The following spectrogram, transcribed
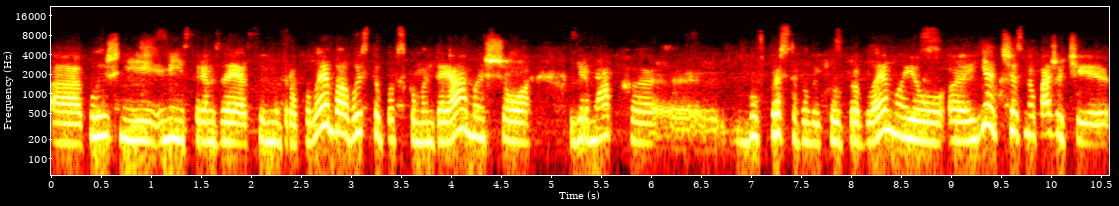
Е, Колишній міністр МЗС Дмитро Кулеба виступив з коментарями, що Єрмак е, був просто великою проблемою. Е, Я, чесно кажучи,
